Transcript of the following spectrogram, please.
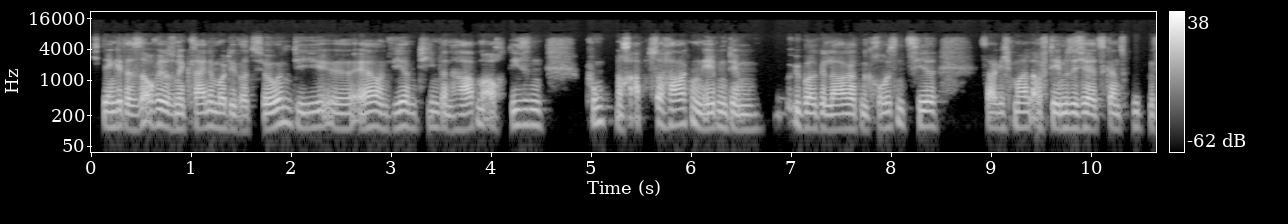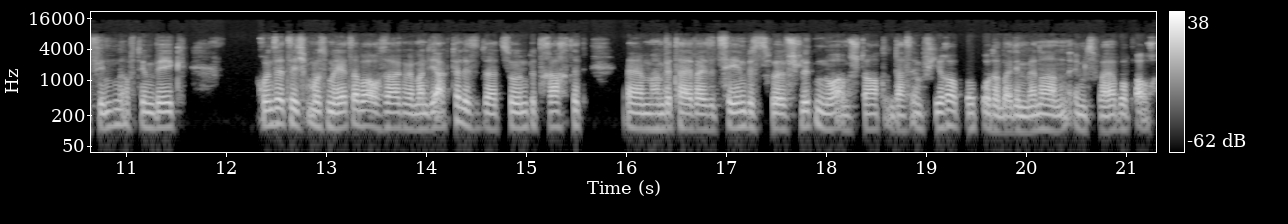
Ich denke, das ist auch wieder so eine kleine Motivation, die äh, er und wir im Team dann haben, auch diesen Punkt noch abzuhaken, neben dem übergelagerten großen Ziel, sage ich mal, auf dem sich ja jetzt ganz gut befinden auf dem Weg. Grundsätzlich muss man jetzt aber auch sagen, wenn man die aktuelle Situation betrachtet, ähm, haben wir teilweise zehn bis zwölf Schlitten nur am Start und das im Viererbob oder bei den Männern im Zweierbob auch.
